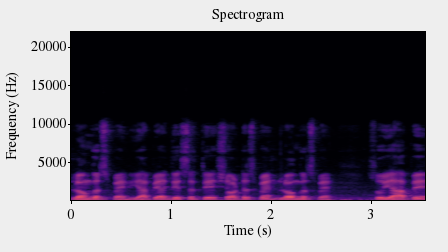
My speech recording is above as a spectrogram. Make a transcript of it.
लॉन्गर स्पैन यहाँ पे आप देख सकते हैं shorter span longer span so यहाँ पे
